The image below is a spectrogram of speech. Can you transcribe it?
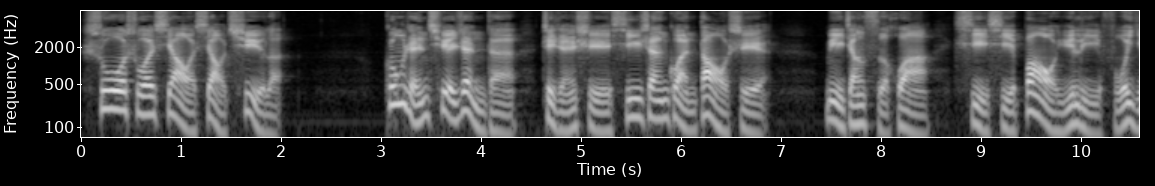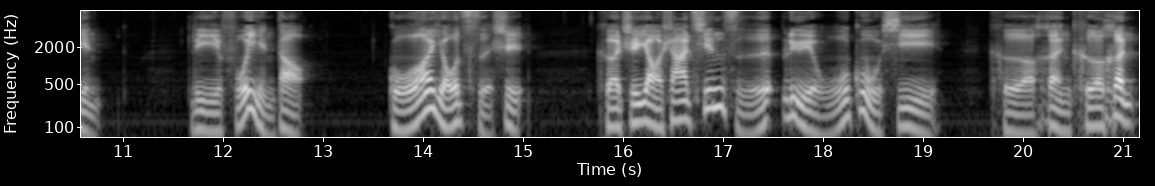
说说笑笑去了。工人确认的，这人是西山观道士，密将此话细细报与李福尹。李福尹道：“果有此事，可知要杀亲子，略无顾惜，可恨可恨。”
